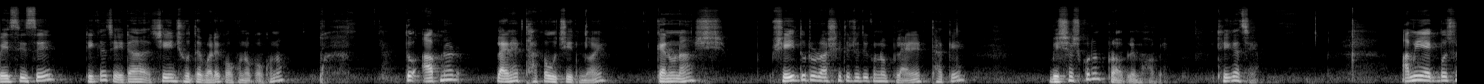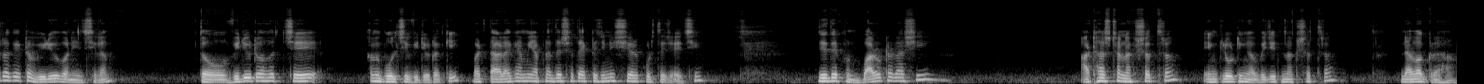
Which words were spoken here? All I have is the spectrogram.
বেসিসে ঠিক আছে, এটা চেঞ্জ হতে পারে কখনো কখনো। তো আপনার প্ল্যানেট থাকা উচিত নয়, কেননা সেই দুটো রাশিতে যদি কোনো প্ল্যানেট থাকে, বিশ্বাস করুন প্রবলেম হবে, ঠিক আছে? আমি এক বছর আগে একটা ভিডিও বানিয়েছিলাম, তো ভিডিওটা হচ্ছে, আমি বলছি ভিডিওটা কি বাট তার আগে আমি আপনাদের সাথে একটা জিনিস শেয়ার করতে চাইছি। যে দেখুন, বারোটা রাশি, আঠাশটা নক্ষত্র ইনক্লুডিং অভিজিৎ নক্ষত্র নবগ্রহ।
